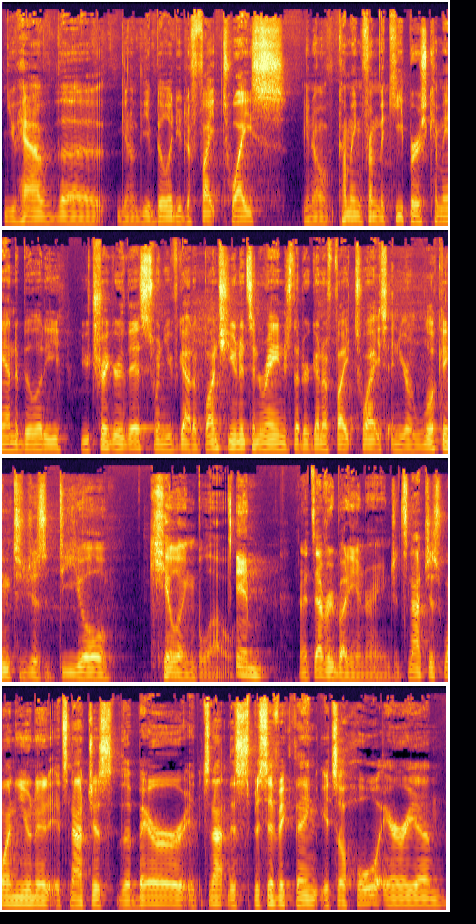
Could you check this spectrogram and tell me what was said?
You have the you know the ability to fight twice. You know, coming from the keeper's command ability. You trigger this when you've got a bunch of units in range that are going to fight twice, and you're looking to just deal killing blow. And And it's everybody in range. It's not just one unit. It's not just the bearer. It's not this specific thing. It's a whole area,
